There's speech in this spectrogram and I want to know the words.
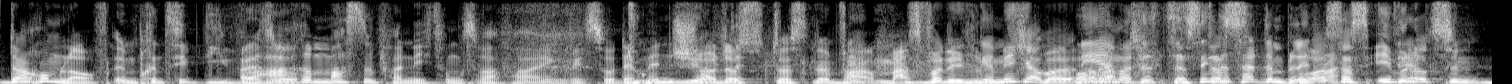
da rumlaufen. Im Prinzip die Also- wahre Massenvernichtungswaffe eigentlich. So, der Du- Mensch ja, schafft- das, das eine wahre Massenvernichtung nicht, aber, Nee, aber das- das Ding ist halt im Blade Du hast das Evolution,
